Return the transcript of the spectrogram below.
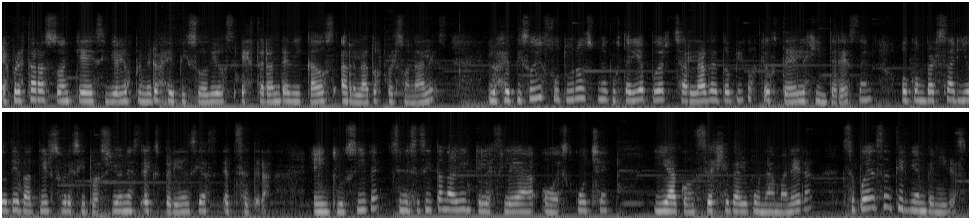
Es por esta razón que, si bien los primeros episodios estarán dedicados a relatos personales, en los episodios futuros me gustaría poder charlar de tópicos que a ustedes les interesen o conversar y o debatir sobre situaciones, experiencias, etc e inclusive si necesitan alguien que les lea o escuche y aconseje de alguna manera, se pueden sentir bienvenidos.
